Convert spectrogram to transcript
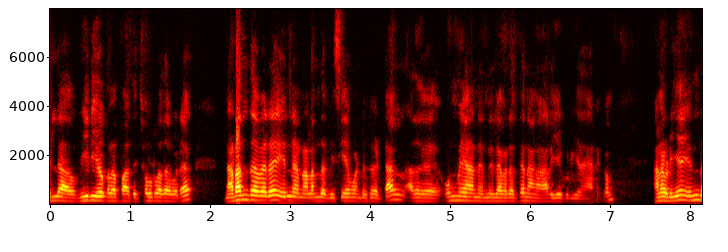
இல்லை வீடியோக்களை பார்த்து சொல்கிறத விட நடந்தவரை என்ன நடந்த விஷயம் என்று கேட்டால் அது உண்மையான நிலவரத்தை நாங்கள் அறியக்கூடியதாக இருக்கும். அதனுடைய இந்த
